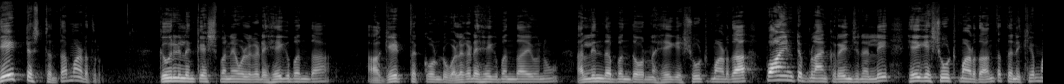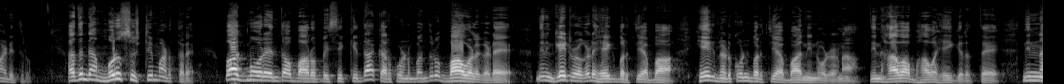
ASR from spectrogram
ಗೇಟ್ ಟೆಸ್ಟ್ ಅಂತ ಮಾಡಿದ್ರು. ಗೌರಿ ಲಂಕೇಶ್ ಮನೆ ಒಳಗಡೆ ಹೇಗೆ ಬಂದ? ಆ ಗೇಟ್ ತಕ್ಕೊಂಡು ಒಳಗಡೆ ಹೇಗೆ ಬಂದ ಇವನು? ಅಲ್ಲಿಂದ ಬಂದವ್ರನ್ನ ಹೇಗೆ ಶೂಟ್ ಮಾಡ್ದ? ಪಾಯಿಂಟ್ ಬ್ಲಾಂಕ್ ರೇಂಜ್ನಲ್ಲಿ ಹೇಗೆ ಶೂಟ್ ಮಾಡ್ದ ಅಂತ ತನಿಖೆ ಮಾಡಿದರು. ಅದನ್ನು ಮರುಸೃಷ್ಟಿ ಮಾಡ್ತಾರೆ. ವಾಗ್ಮೋರೆ ಅಂತ ಒಬ್ಬ ಆರೋಪಿ ಸಿಕ್ಕಿದ್ದ, ಕರ್ಕೊಂಡು ಬಂದರು, ಬಾ ಒಳಗಡೆ. ನಿನ್ನ ಗೇಟ್ ಒಳಗಡೆ ಹೇಗೆ ಬರ್ತೀಯಾ ಬಾ? ಹೇಗೆ ನಡ್ಕೊಂಡು ಬರ್ತೀಯಾ ಬಾ ನೀನು ನೋಡೋಣ. ನಿನ್ನ ಹಾವಭಾವ ಹೇಗಿರುತ್ತೆ? ನಿನ್ನ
